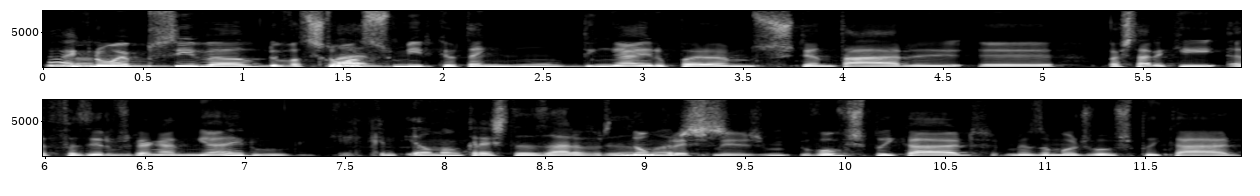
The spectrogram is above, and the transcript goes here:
Não, é que não é possível. Vocês estão a Claro. assumir que eu tenho dinheiro para me sustentar, uh, para estar aqui a fazer-vos ganhar dinheiro? É Ele não cresce das árvores, Não amores. cresce mesmo. Vou-vos explicar, meus amores, vou-vos explicar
